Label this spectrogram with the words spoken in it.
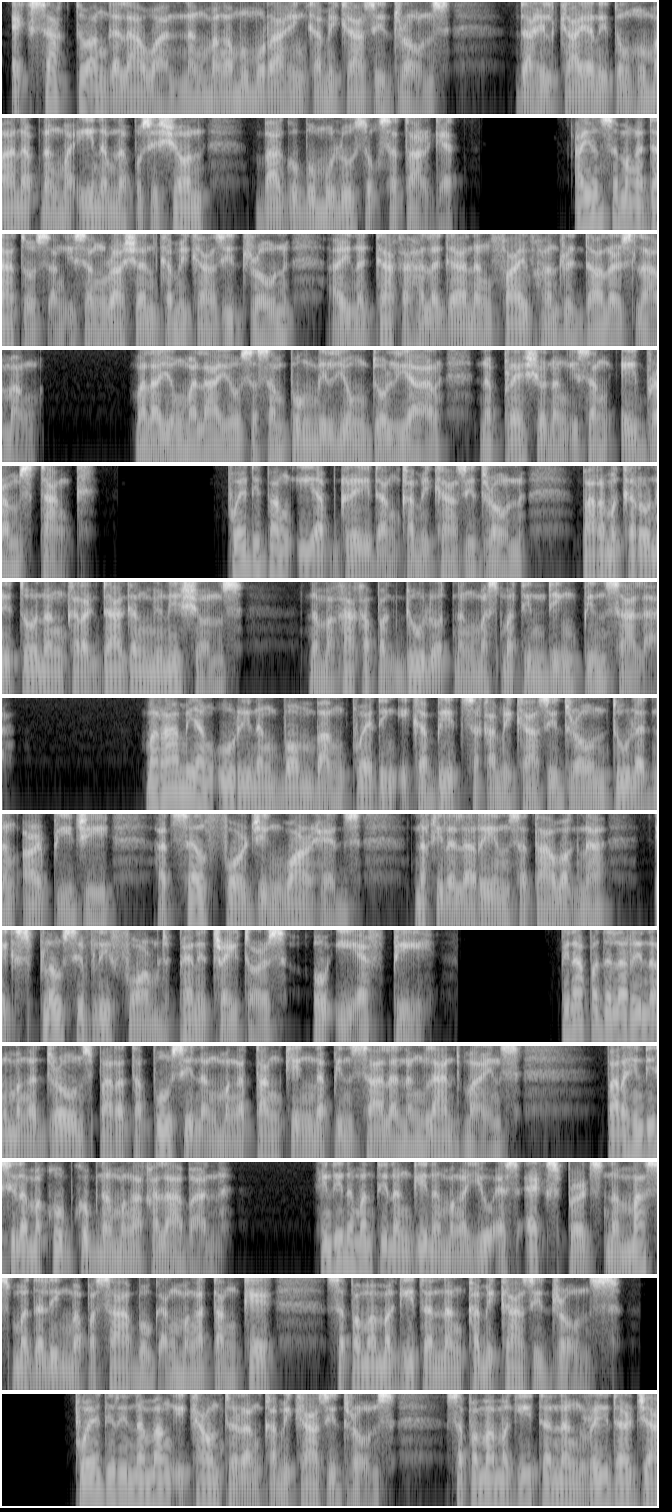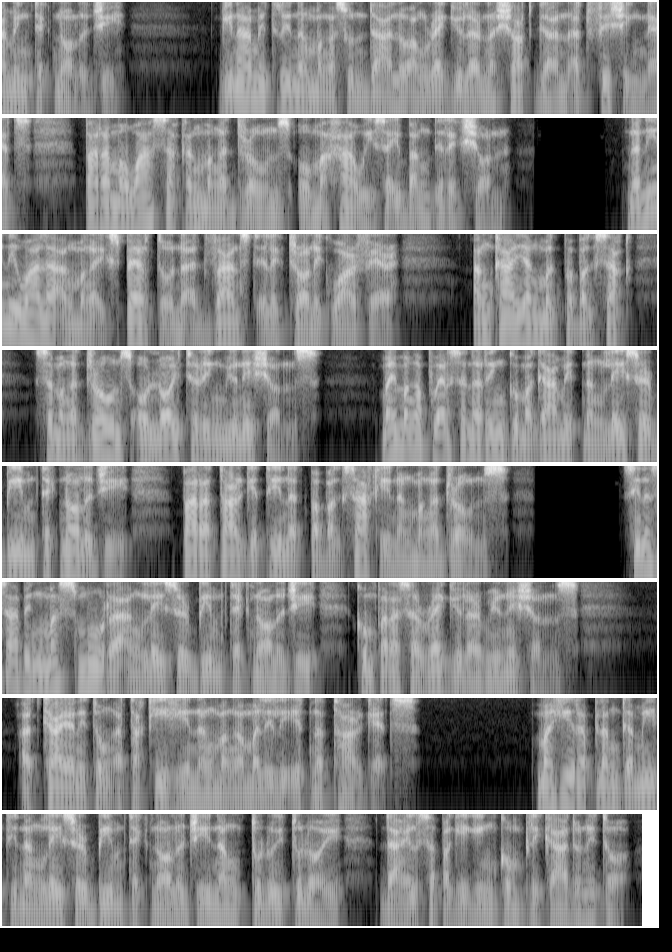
Eksakto ang galawan ng mga mumurahing kamikaze drones dahil kaya nitong humanap ng mainam na posisyon bago bumulusok sa target. Ayon sa mga datos, ang isang Russian kamikaze drone ay nagkakahalaga ng $500 lamang. Malayong malayo sa 10 milyong dolyar na presyo ng isang Abrams tank. Pwede pang i-upgrade ang kamikaze drone para magkaroon ito ng karagdagang munitions na makakapagdulot ng mas matinding pinsala. Marami ang uri ng bombang pwedeng ikabit sa kamikaze drone tulad ng RPG at self-forging warheads na kilala rin sa tawag na Explosively Formed Penetrators o EFP. Pinapadala rin ang mga drones para tapusin ang mga tangking na pinsala ng landmines para hindi sila makubkob ng mga kalaban. Hindi naman tinanggi ng mga US experts na mas madaling mapasabog ang mga tangke sa pamamagitan ng kamikaze drones. Pwede rin namang i-counter ang kamikaze drones sa pamamagitan ng radar jamming technology – Ginamit rin ng mga sundalo ang regular na shotgun at fishing nets para mawasak ang mga drones o mahawi sa ibang direksyon. Naniniwala ang mga eksperto na advanced electronic warfare ang kayang magpabagsak sa mga drones o loitering munitions. May mga puwersa na ring gumagamit ng laser beam technology para targetin at pabagsakin ang mga drones. Sinasabing mas mura ang laser beam technology kumpara sa regular munitions – at kaya nitong atakihin ang mga maliliit na targets. Mahirap lang gamitin ang laser beam technology ng tuloy-tuloy dahil sa pagiging komplikado nito.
